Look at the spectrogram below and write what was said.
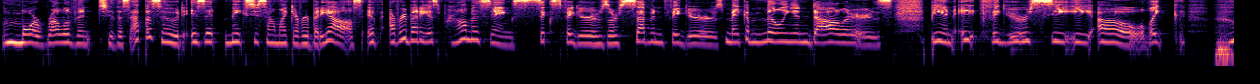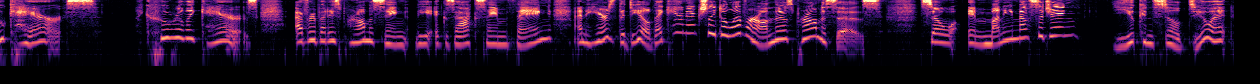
more relevant to this episode is it makes you sound like everybody else. If everybody is promising six figures or seven figures, make a million dollars, be an eight figure CEO, like, who cares? Like, who really cares? Everybody's promising the exact same thing. And here's the deal they can't actually deliver on those promises. So, in money messaging, you can still do it.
